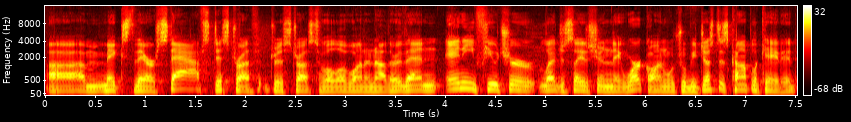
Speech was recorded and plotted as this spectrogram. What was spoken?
um, makes their staffs distrust, distrustful of one another, then any future legislation they work on, which will be just as complicated,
